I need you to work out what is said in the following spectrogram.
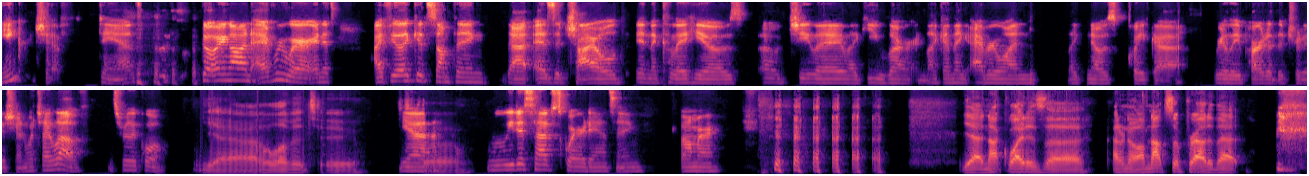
handkerchief dance it's going on everywhere? And it's I feel like it's something that as a child in the colegios of Chile, like you learn. Like I think everyone like knows cueca, really part of the tradition, which I love. It's really cool. Yeah, I love it too. Yeah. So. We just have square dancing. Bummer. yeah, not quite as uh I don't know, I'm not so proud of that.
